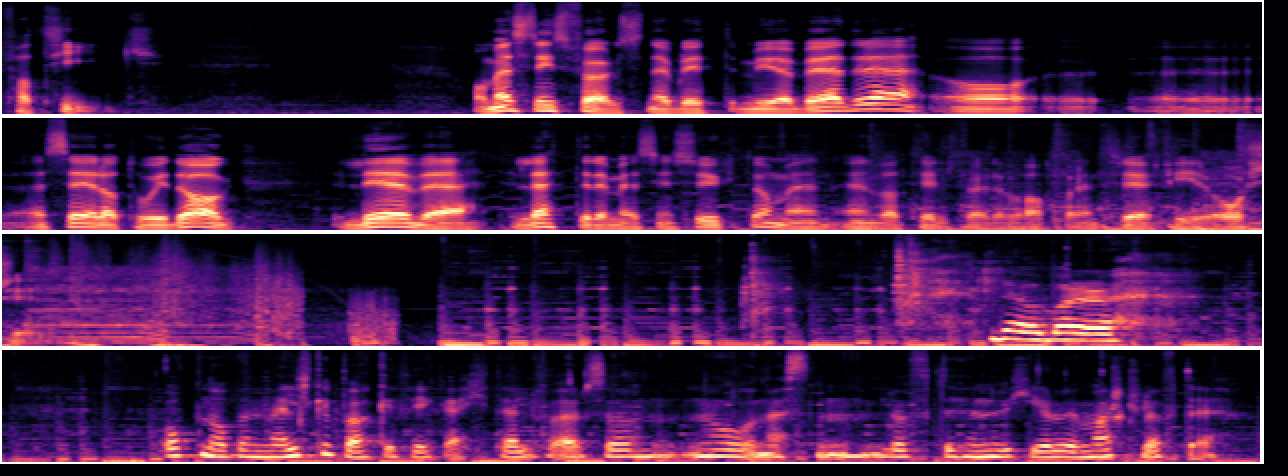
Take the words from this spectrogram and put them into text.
fatigue. Og mestringsfølelsen er blitt mye bedre, og eh, jeg ser at hun i dag lever lettere med sin sykdom enn, enn hva tilfellet var for en tre-fire år siden. Det å bare åpne opp en melkepakke fikk jeg ikke til før, så nå nesten løfte 100 kg i markløftet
